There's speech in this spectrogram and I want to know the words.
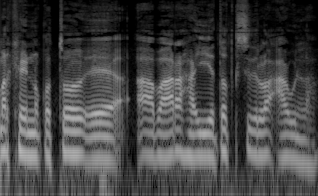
markay noqoto abaaraha iyo dadka sidii loo caawin lahaa?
